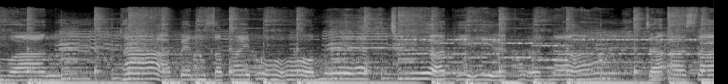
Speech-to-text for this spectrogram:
มหวัง ถ้าเป็นสะพายพ่อแม่ เชื่อพี่เถิดนะจะอาสา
